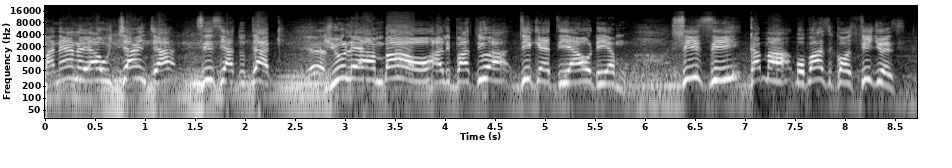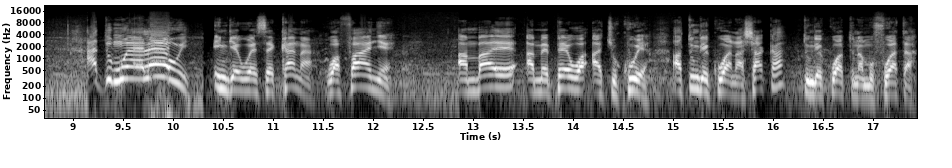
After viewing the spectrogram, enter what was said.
Maneno ya uchanja sisi hatutaki. Yes. Yule ambao alipatiwa tiketi ya ODM, sisi kama Bobasi constituency hatumwelewi. Ingewezekana wafanye ambaye amepewa achukue, hatungekuwa na shaka, tungekuwa tunamfuata,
